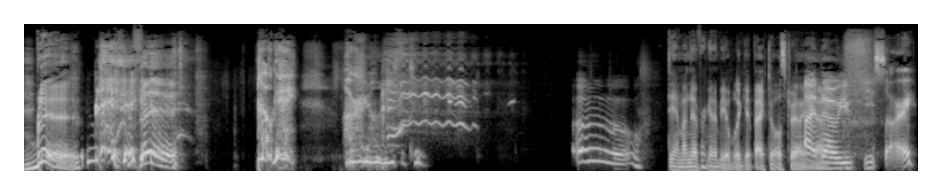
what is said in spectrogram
Bleh. Bleh. Bleh. okay. All right, I'll use the two. Oh, Damn, I'm never going to be able to get back to Australia. I now. know you. you Sorry.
